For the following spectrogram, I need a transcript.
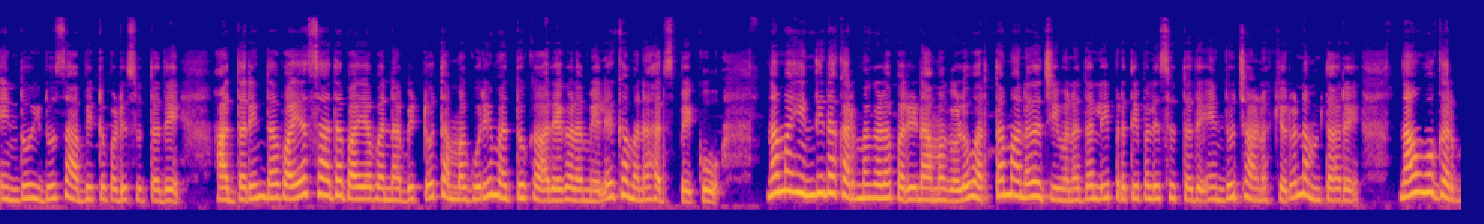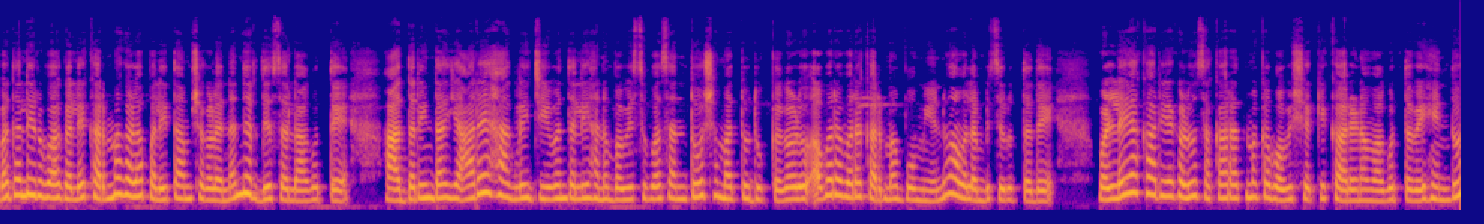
ಎಂದು ಇದು ಸಾಬೀತುಪಡಿಸುತ್ತದೆ. ಆದ್ದರಿಂದ ವಯಸ್ಸಾದ ಭಯವನ್ನು ಬಿಟ್ಟು ತಮ್ಮ ಗುರಿ ಮತ್ತು ಕಾರ್ಯಗಳ ಮೇಲೆ ಗಮನ ಹರಿಸಬೇಕು. ನಮ್ಮ ಹಿಂದಿನ ಕರ್ಮಗಳ ಪರಿಣಾಮಗಳು ವರ್ತಮಾನದ ಜೀವನದಲ್ಲಿ ಪ್ರತಿಫಲಿಸುತ್ತದೆ ಎಂದು ಚಾಣಕ್ಯರು ನಂಬ್ತಾರೆ. ನಾವು ಗರ್ಭದಲ್ಲಿರುವಾಗಲೇ ಕರ್ಮಗಳ ಫಲಿತಾಂಶಗಳನ್ನು ನಿರ್ಧರಿಸಲಾಗುತ್ತೆ. ಆದ್ದರಿಂದ ಯಾರೇ ಆಗಲಿ ಜೀವನದಲ್ಲಿ ಅನುಭವಿಸುವ ಸಂತೋಷ ಮತ್ತು ದುಃಖಗಳು ಅವರವರ ಕರ್ಮಭೂಮಿಯನ್ನು ಅವಲಂಬಿಸಿರುತ್ತದೆ. ಒಳ್ಳೆಯ ಕಾರ್ಯಗಳು ಸಕಾರಾತ್ಮಕ ಭವಿಷ್ಯಕ್ಕೆ ಕಾರಣವಾಗುತ್ತವೆ ಎಂದು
